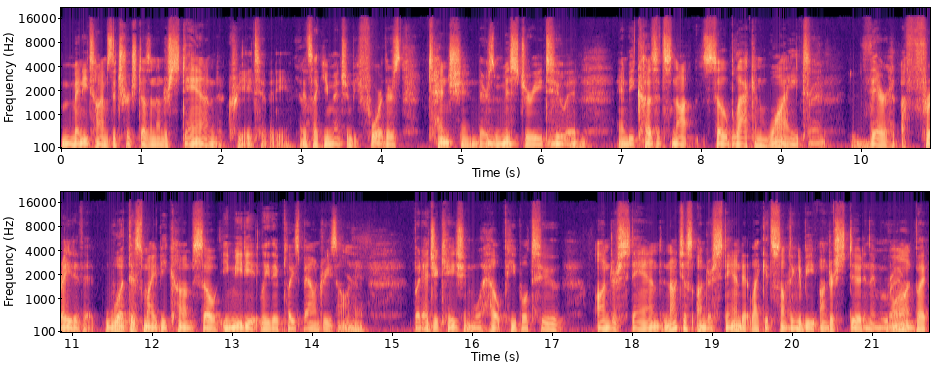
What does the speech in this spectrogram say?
many times the church doesn't understand creativity. It's like you mentioned before. There's tension. There's Mm-hmm. mystery to it, and because it's not so black and white. Right. They're afraid of it, what this might become. So immediately they place boundaries on it. But education will help people to understand, not just understand it like it's something to be understood and then move Right. on, but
